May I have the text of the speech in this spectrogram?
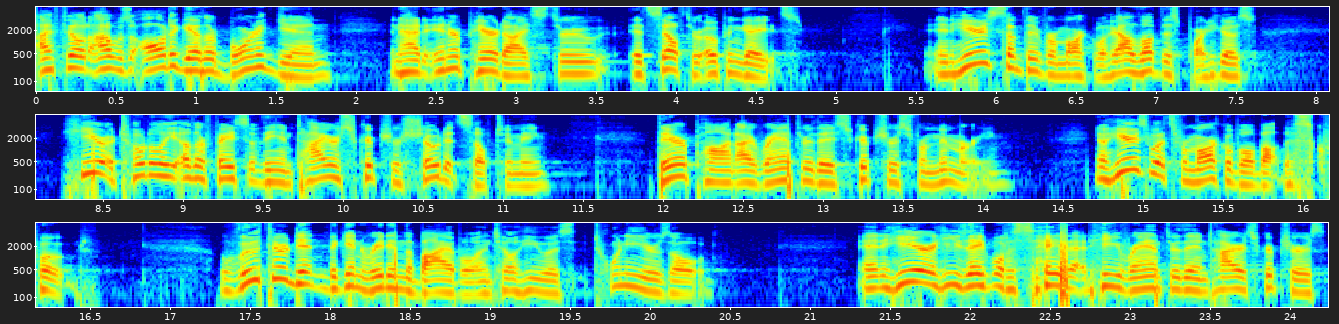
I felt I was altogether born again and had inner paradise through itself through open gates. And here's something remarkable. I love this part. He goes, Here a totally other face of the entire scripture showed itself to me Thereupon I ran through the scriptures from memory. Now, here's what's remarkable about this quote Luther didn't begin reading the Bible until he was 20 years old. And here he's able to say that he ran through the entire scriptures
